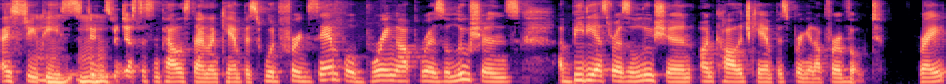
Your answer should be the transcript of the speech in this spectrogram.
mm-hmm, Students mm-hmm. for Justice in Palestine on campus, would, for example, bring up resolutions, a BDS resolution on college campus, bring it up for a vote right?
